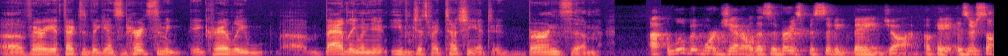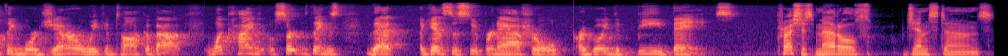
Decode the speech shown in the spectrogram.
uh, very effective against it. Hurts them incredibly uh, badly when you even just by touching it. It burns them. Uh, a little bit more general. That's a very specific bane, John. Okay, is there something more general we can talk about? What kind of certain things that against the supernatural are going to be banes? Precious metals, gemstones.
